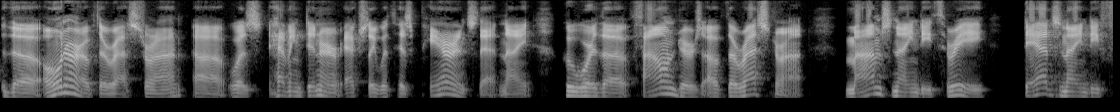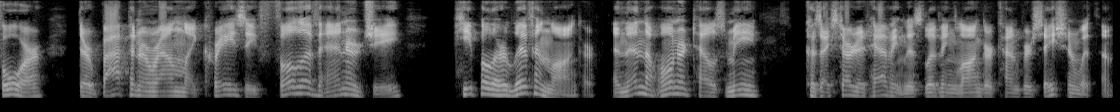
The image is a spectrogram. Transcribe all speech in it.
the owner of the restaurant uh, was having dinner actually with his parents that night, who were the founders of the restaurant. Mom's 93, dad's 94. They're bopping around like crazy, full of energy. People are living longer. And then the owner tells me, because I started having this living longer conversation with him.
